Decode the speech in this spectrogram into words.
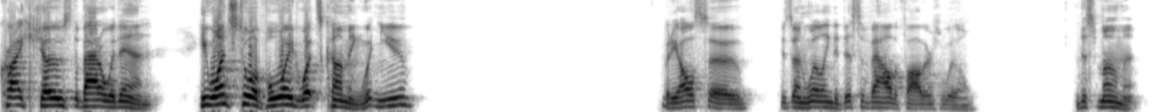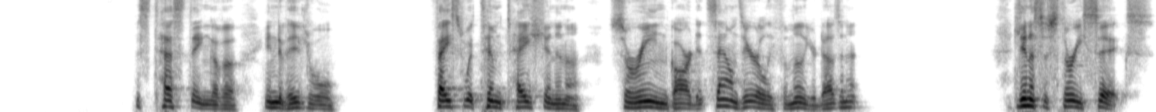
Christ shows the battle within. He wants to avoid what's coming, wouldn't you? But he also is unwilling to disavow the Father's will. This moment, this testing of an individual faced with temptation in a serene garden, it sounds eerily familiar, doesn't it? Genesis 3 6.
